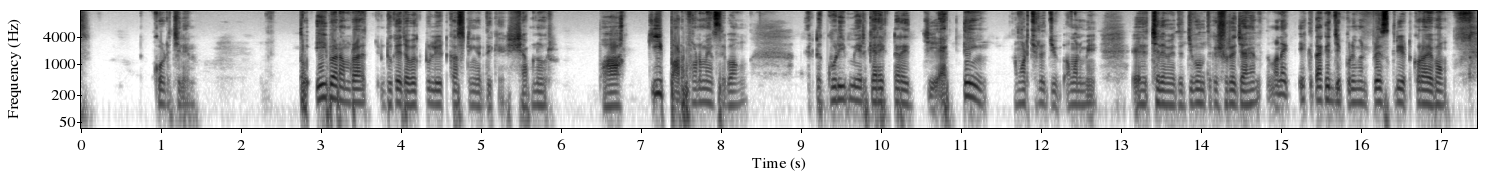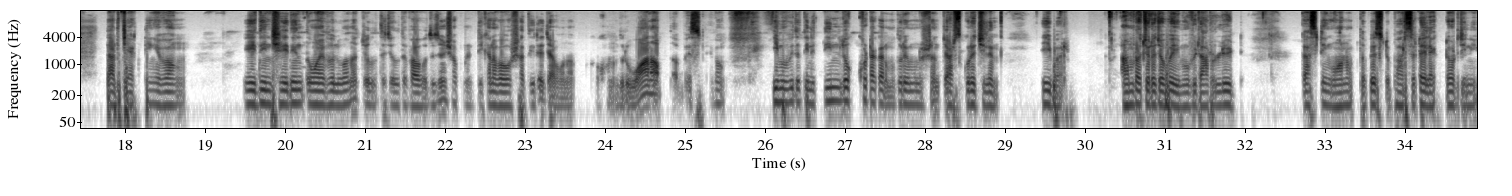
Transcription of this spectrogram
করেছিলেন। তো এইবার আমরা ঢুকে যাব একটু লিড কাস্টিংয়ের দিকে। শাবনুর, বাহ, কি পারফরমেন্স এবং একটা গরিব মেয়ের ক্যারেক্টারের যে অ্যাক্টিং আমার ছেলে আমার মেয়ে ছেলে মেয়েদের জীবন থেকে সরে যায় না, মানে তাকে যে পরিমাণ প্রেস ক্রিয়েট করা এবং তার যে অ্যাক্টিং এবং এই দিন সেই দিন তোমায় ভুলবো না চলতে চলতে পাবো দুজন স্বপ্নের ঠিকানা বাবুর সাথীরে যাব না কখনো দূর। ওয়ান অফ দ্য বেস্ট এবং এই মুভিতে তিনি তিন লক্ষ টাকার মতো রেমুনেশন চার্জ করেছিলেন। এইবার আমরা চলে যাব এই মুভিটা আরও lead casting one of the best versatile actor যিনি।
